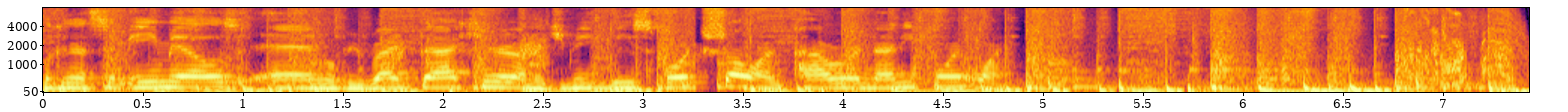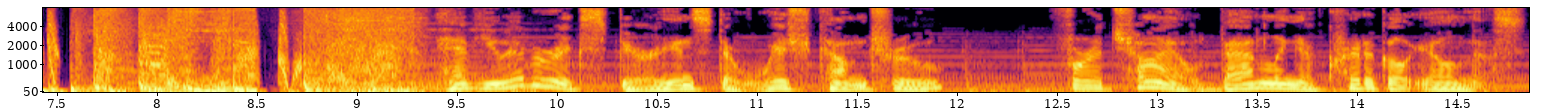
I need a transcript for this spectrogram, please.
looking at some emails, and we'll be right back here on the Jimmy B Sports Show on Power 90.1. Have you ever experienced a wish come true? For a child battling a critical illness,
